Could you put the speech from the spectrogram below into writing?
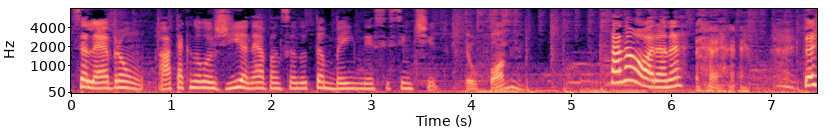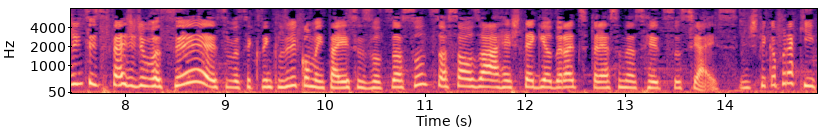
celebram a tecnologia, né? Avançando também nesse sentido. Deu fome? Tá na hora, né? Então a gente se despede de você. Se você quiser, inclusive, comentar esses outros assuntos, é só usar a hashtag Eldorado Expresso nas redes sociais. A gente fica por aqui.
